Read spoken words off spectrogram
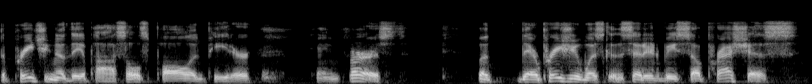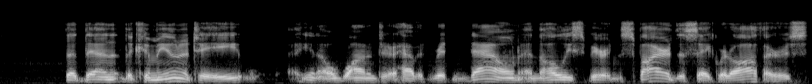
the preaching of the apostles, Paul and Peter, came first. But their preaching was considered to be so precious that then the community, you know, wanted to have it written down, and the Holy Spirit inspired the sacred authors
